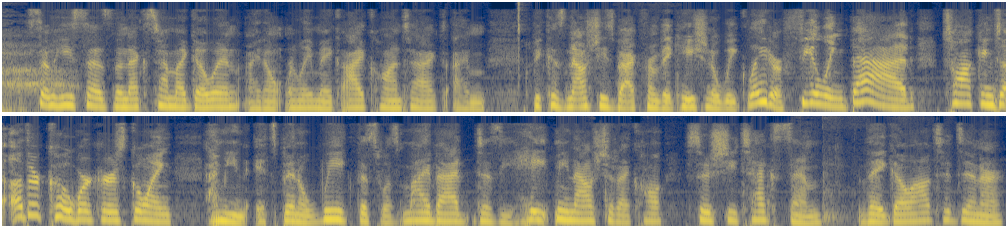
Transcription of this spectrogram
so he says the next time I go in, I don't really make eye contact. I'm because now she's back from vacation a week later, feeling bad, talking to other coworkers, going, I mean, it's been a week. This was my bad. Does he hate me now? Should I call? So she texts him. They go out to dinner.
